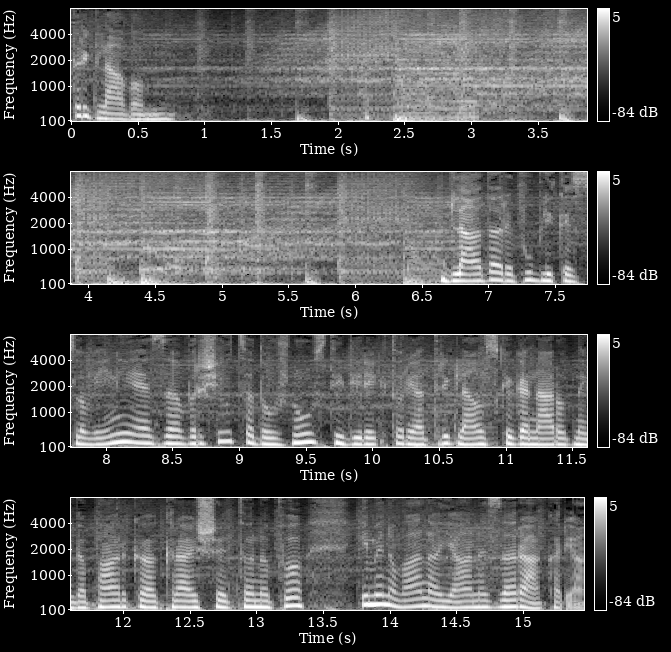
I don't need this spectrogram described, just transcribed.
Triglavom. Vlada Republike Slovenije za vršilca dolžnosti direktorja Triglavskega narodnega parka, krajše TNP, imenovala Janeza Rakarja.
